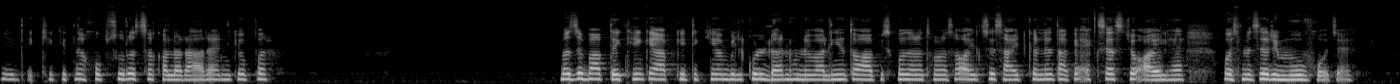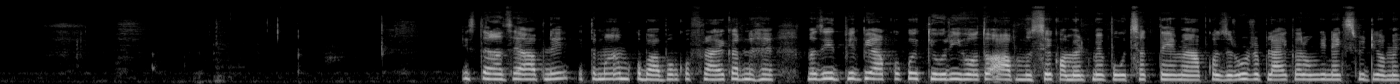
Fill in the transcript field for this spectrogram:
ये देखिए कितना खूबसूरत सा कलर आ रहा है इनके ऊपर। बस जब आप देखें कि आपकी टिक्कियाँ बिल्कुल डन होने वाली हैं तो आप इसको ज़रा थोड़ा सा ऑयल से साइड कर लें ताकि एक्सेस जो ऑयल है, वो इसमें से रिमूव हो जाए। इस तरह से आपने तमाम कबाबों को फ्राई करना है। मज़ीद फिर भी आपको कोई क्यूरी हो तो आप मुझसे कमेंट में पूछ सकते हैं, मैं आपको ज़रूर रिप्लाई करूँगी नेक्स्ट वीडियो में।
